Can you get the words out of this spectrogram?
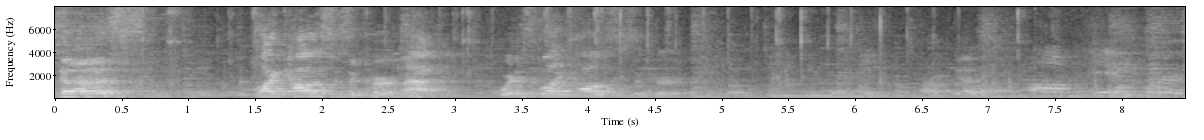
does glycolysis occur? Matt, where does glycolysis occur? Yes. Um, it occurs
